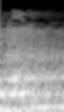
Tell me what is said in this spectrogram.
Done.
